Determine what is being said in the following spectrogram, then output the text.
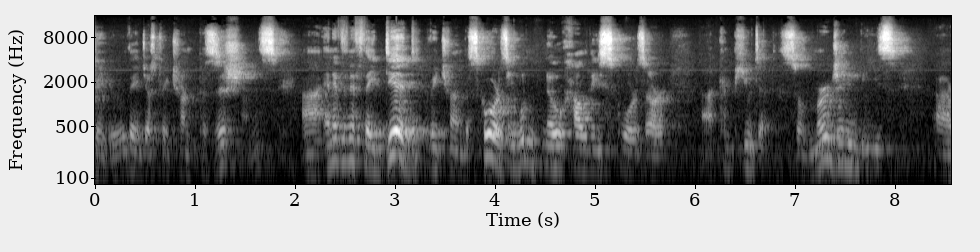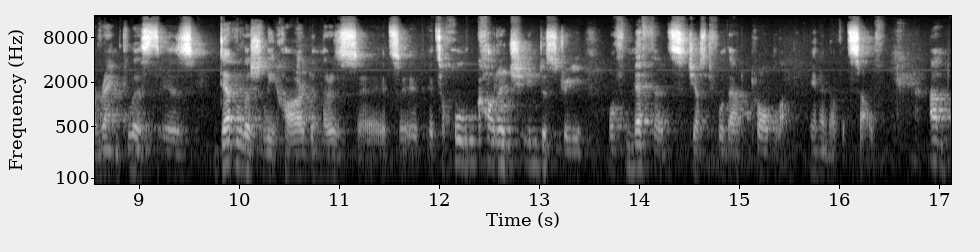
to you, they just return positions. Uh, and even if they did return the scores, you wouldn't know how these scores are uh, computed. So merging these uh, ranked lists is devilishly hard, and there's uh, it's a, it's a whole cottage industry of methods just for that problem in and of itself. Um,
